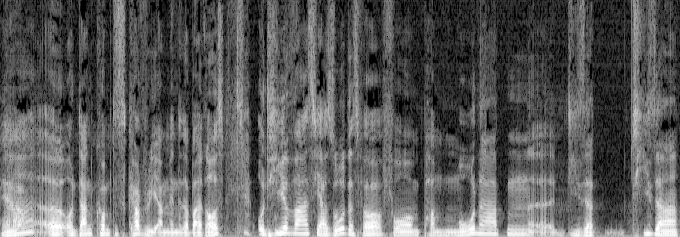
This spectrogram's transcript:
ja äh, und dann kommt Discovery am Ende dabei raus. Und hier war es ja so, das war vor ein paar Monaten äh, dieser Teaser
